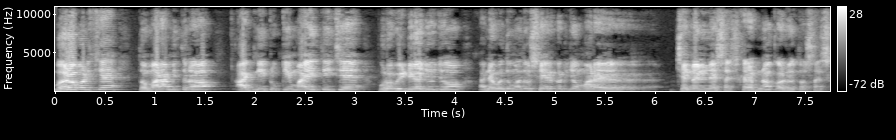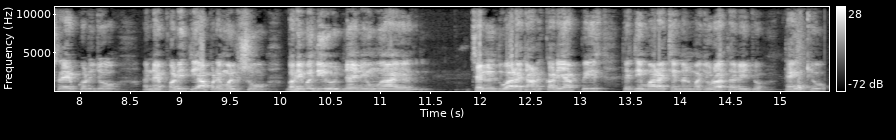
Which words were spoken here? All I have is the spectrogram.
બરોબર છે? તો મારા મિત્ર, આજની ટૂંકી માહિતી છે. પૂરો વીડિયો જોજો અને વધુમાં વધુ શેર કરજો. મારે ચેનલને સબસ્ક્રાઈબ ન કર્યો તો સબસ્ક્રાઈબ કરજો અને ફરીથી આપણે મળશું. ઘણી બધી યોજનાની હું આ ચેનલ દ્વારા જાણકારી આપીશ. તેથી મારા ચેનલમાં જોડાતા રહેજો. થેન્ક યુ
